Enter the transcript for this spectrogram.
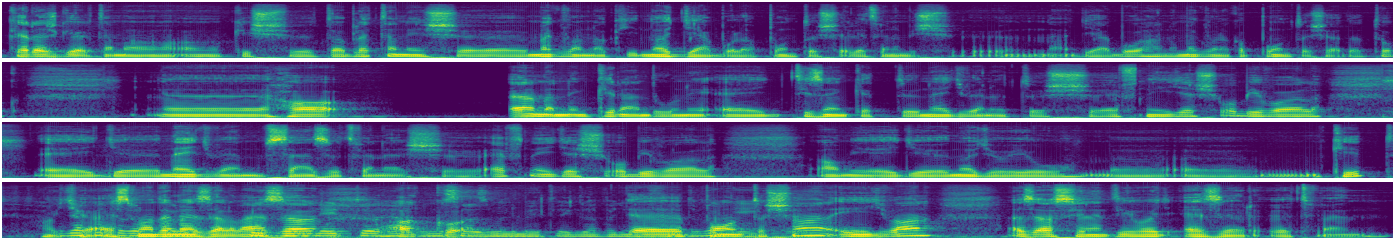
keresgéltem a, a kis tableten, és megvannak így nagyjából a pontos, illetve nem is nagyjából, hanem megvannak a pontos adatok. Ha elmennénk kirándulni egy 12-45-ös F4-es obival, egy 40-150-es F4-es obival, ami egy nagyon jó kit, hogyha ezt mondom ezzel a vázzal, 24-től akkor 300 mm-ig le vagyunk Ö, fedve. Pontosan, így van. Az azt jelenti, hogy 1050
